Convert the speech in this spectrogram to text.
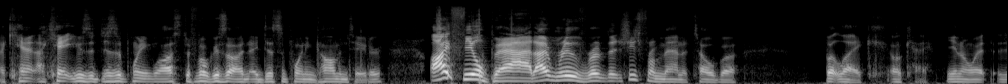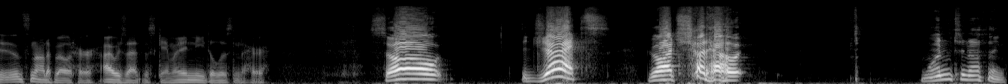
I can't. I can't use a disappointing loss to focus on a disappointing commentator. I feel bad. I'm really. She's from Manitoba. But like, okay, you know what? It's not about her. I was at this game. I didn't need to listen to her. So the Jets got shut out one to nothing.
